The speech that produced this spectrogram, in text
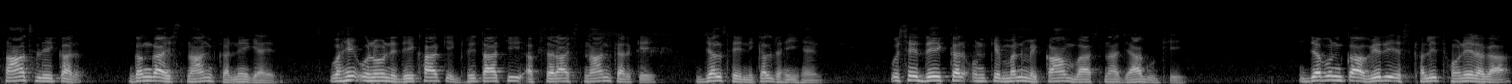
साथ लेकर गंगा स्नान करने गए। वहीं उन्होंने देखा कि घृताची अप्सरा स्नान करके जल से निकल रही हैं। उसे देखकर उनके मन में काम वासना जाग उठी। जब उनका वीर स्खलित होने लगा,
